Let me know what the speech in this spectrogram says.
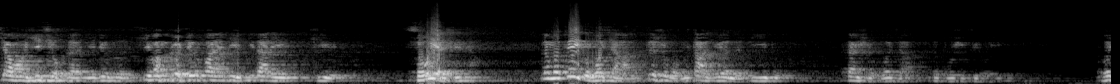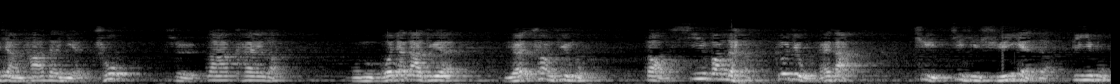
向往已久的，也就是西方歌剧的发源地意大利去首演巡场。那么这个，我想这是我们大剧院的第一步，但是我想这不是最后一步。我想他的演出是拉开了我们国家大剧院原创剧目到西方的歌剧舞台上去进行巡演的第一步。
